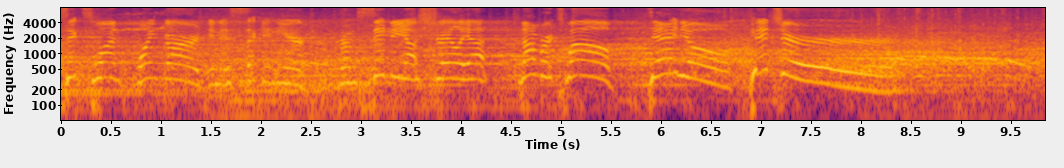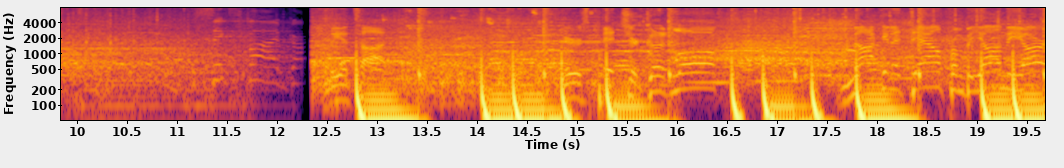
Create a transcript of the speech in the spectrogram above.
6'1 point guard in his second year from Sydney, Australia, number 12, Daniel Pitcher. 6'5 guard. Leoto. Here's pitcher. Good look. Knocking it down from beyond the arc.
